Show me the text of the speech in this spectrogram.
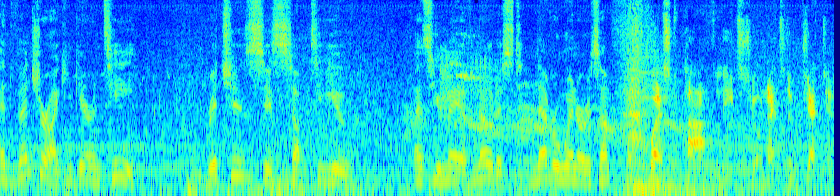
Adventure I can guarantee. Riches is up to you. As you may have noticed, Neverwinter is un- The quest path leads to your next objective.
